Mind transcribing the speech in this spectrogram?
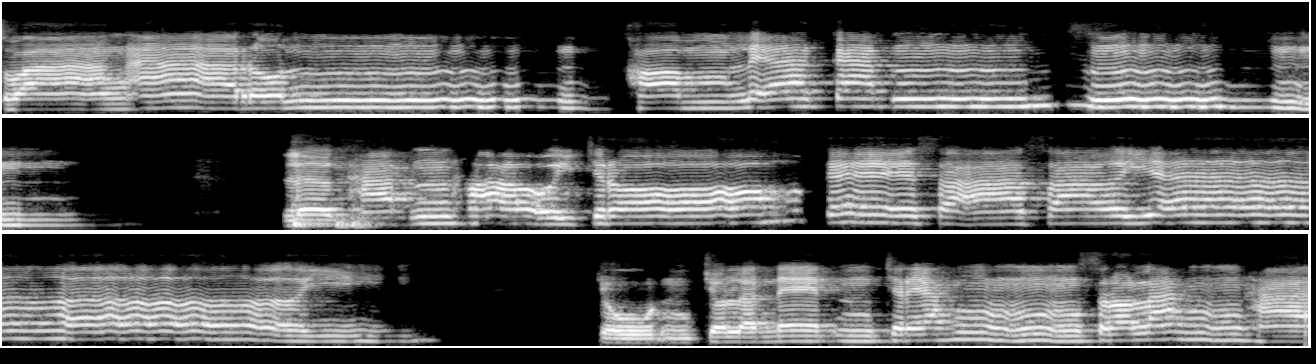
ស្វាងអារុនខំលះកាត់ លើកហាត់ហើយច្រកេសាសើយជូនចលនេតជ្រះស្រឡាំងហើ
